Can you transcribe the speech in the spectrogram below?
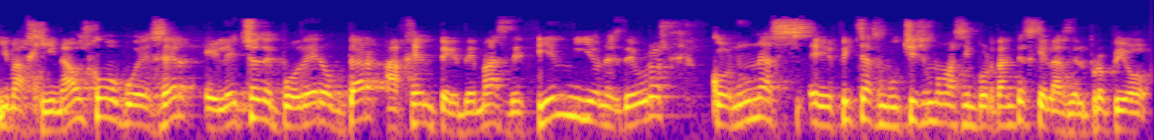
Imaginaos cómo puede ser el hecho de poder optar a gente de más de 100 millones de euros con unas eh, fichas muchísimo más importantes que las del propio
